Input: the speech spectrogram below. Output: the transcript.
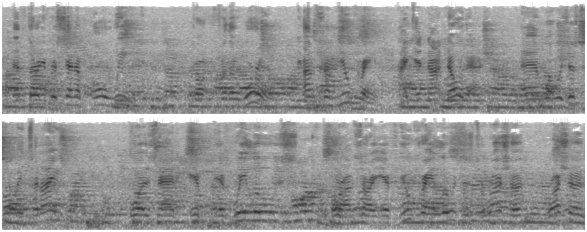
that 30% of all wheat for, for the world comes from Ukraine. I did not know that. And what was just told me tonight was that if, if we lose, or I'm sorry, if Ukraine loses to Russia, Russia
